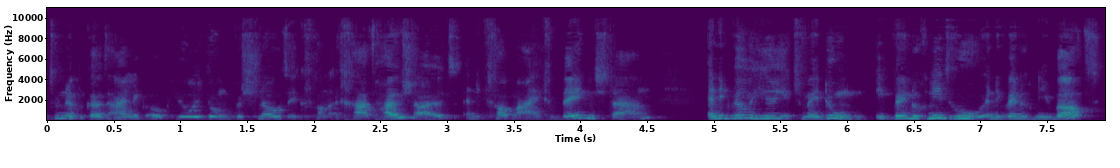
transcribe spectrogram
toen heb ik uiteindelijk ook heel jong besloten: ik ga het huis uit en ik ga op mijn eigen benen staan. En ik wil hier iets mee doen. Ik weet nog niet hoe en ik weet nog niet wat.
